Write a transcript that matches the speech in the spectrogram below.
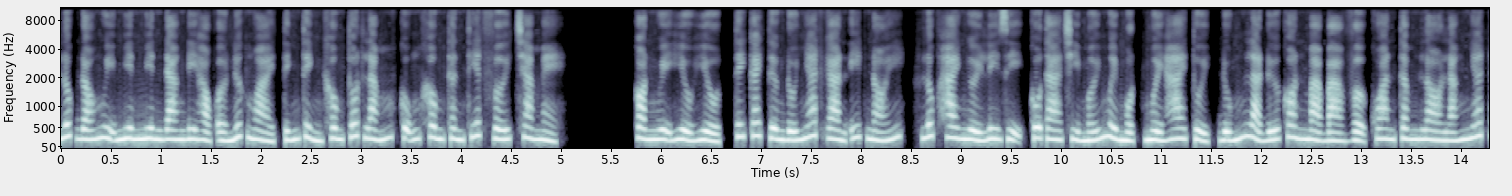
Lúc đó Ngụy Miên Miên đang đi học ở nước ngoài, tính tình không tốt lắm, cũng không thân thiết với cha mẹ. Còn Ngụy Hiểu Hiểu, tích cách tương đối nhát gan ít nói, lúc hai người ly dị cô ta chỉ mới 11, 12 tuổi, đúng là đứa con mà bà vợ quan tâm lo lắng nhất.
